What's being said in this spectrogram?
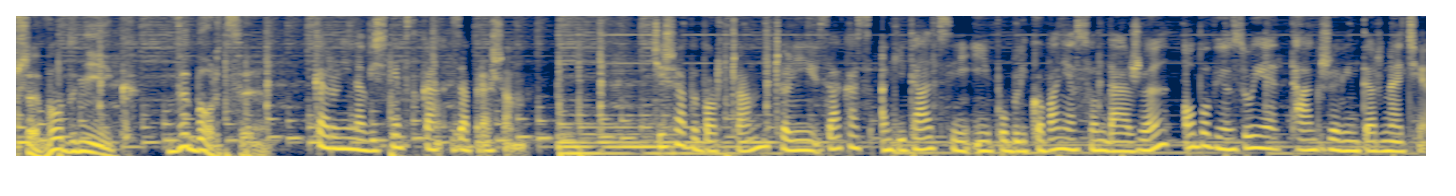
Przewodnik wyborcy. Karolina Wiśniewska, zapraszam. Cisza wyborcza, czyli zakaz agitacji i publikowania sondaży, obowiązuje także w internecie.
